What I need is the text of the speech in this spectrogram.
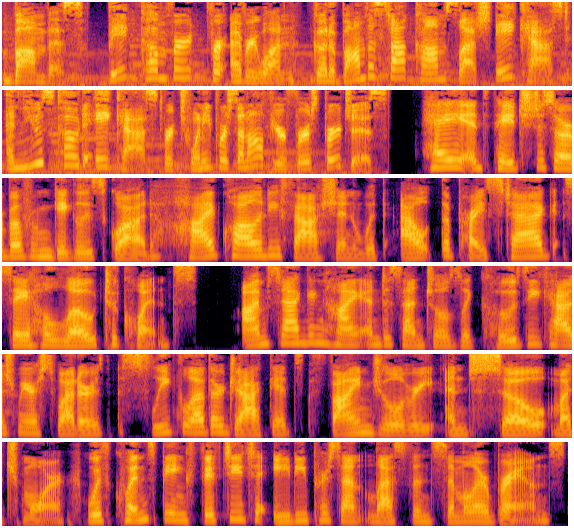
Bombas. Big comfort for everyone. Go to bombas.com slash ACAST and use code ACAST for 20% off your first purchase. Hey, it's Paige DeSorbo from Giggly Squad. High quality fashion without the price tag? Say hello to Quince. I'm snagging high end essentials like cozy cashmere sweaters, sleek leather jackets, fine jewelry, and so much more. With Quince being 50 to 80% less than similar brands.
